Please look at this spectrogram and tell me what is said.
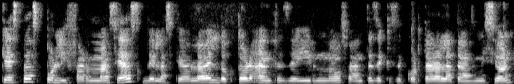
que estas polifarmacias de las que hablaba el doctor antes de irnos, antes de que se cortara la transmisión,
